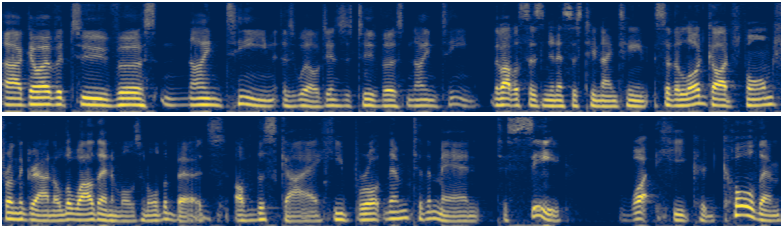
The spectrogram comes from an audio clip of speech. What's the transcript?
uh, go over to verse 19 as well. Genesis 2 verse 19. The Bible says in Genesis 2:19, "So the Lord God formed from the ground all the wild animals and all the birds of the sky. He brought them to the man to see what he could call them,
